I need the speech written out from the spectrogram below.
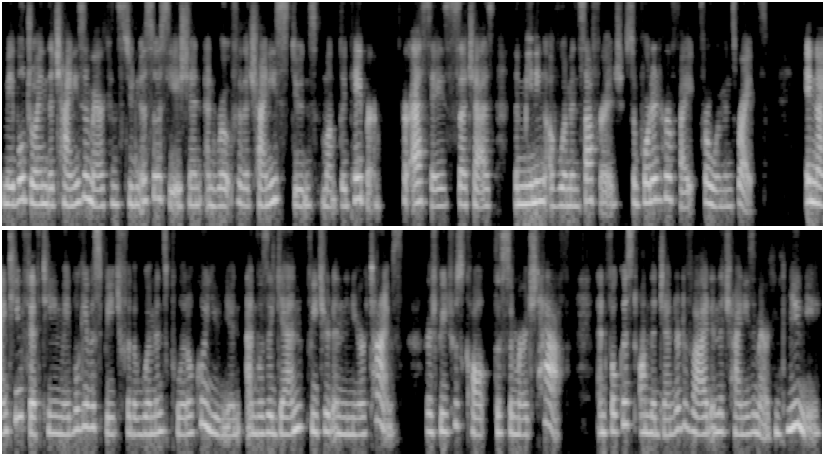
Mabel joined the Chinese American Student Association and wrote for the Chinese Students Monthly paper. Her essays, such as The Meaning of Women's Suffrage, supported her fight for women's rights. In 1915, Mabel gave a speech for the Women's Political Union and was again featured in the New York Times. Her speech was called The Submerged Half and focused on the gender divide in the Chinese American community.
